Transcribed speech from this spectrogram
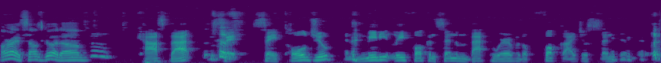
All right, sounds good. Um, Cast that, say, say, told you, and immediately fucking send him back to wherever the fuck I just sent him.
